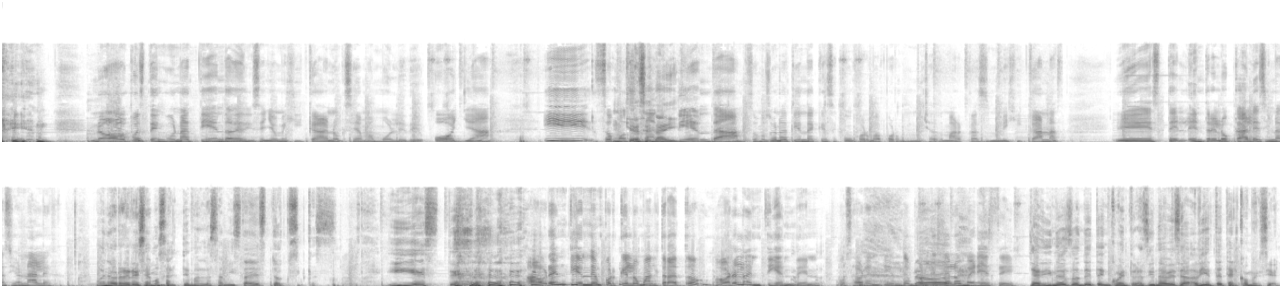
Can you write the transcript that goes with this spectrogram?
no, pues tengo una tienda de diseño mexicano que se llama Mole de Olla. Y somos una tienda, somos una tienda que se conforma por muchas marcas mexicanas. Este, entre locales y nacionales. Bueno, regresemos al tema, las amistades tóxicas. Y este. Ahora entienden por qué lo maltrato. Ahora lo entienden. O sea, ahora entienden por qué se lo merece. Ya dinos dónde te encuentras. Y una vez aviéntate el comercial.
